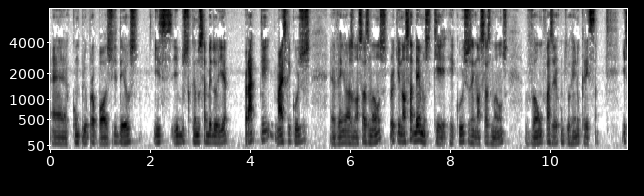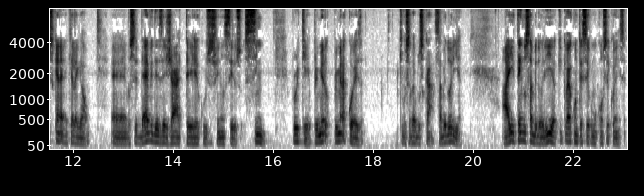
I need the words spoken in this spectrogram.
é, cumprir o propósito de Deus e, e buscando sabedoria para que mais recursos é, venham às nossas mãos, porque nós sabemos que recursos em nossas mãos vão fazer com que o reino cresça. Isso que é, que é legal. É, você deve desejar ter recursos financeiros, sim. Por quê? Primeiro, primeira coisa que você vai buscar, sabedoria. Aí, tendo sabedoria, o que, vai acontecer como consequência?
